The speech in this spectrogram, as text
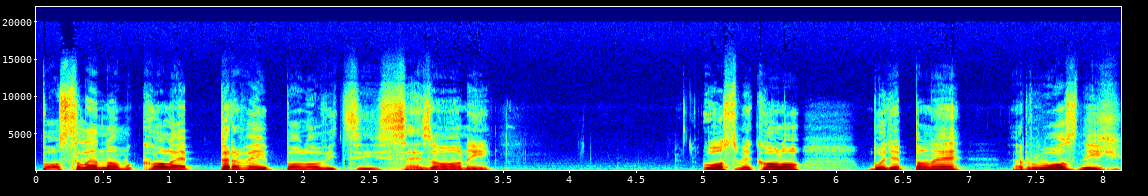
poslednom kole prvej polovici sezóny. 8. kolo bude plné rôznych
